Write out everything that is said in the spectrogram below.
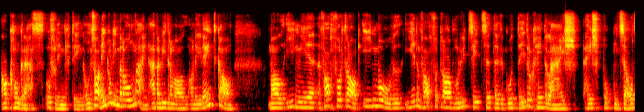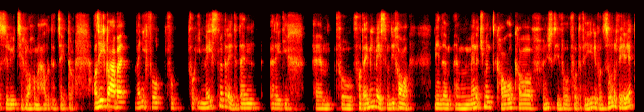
an Kongress auf LinkedIn. Und zwar nicht nur immer online, eben wieder mal an ein Event gehen, mal irgendwie einen Fachvortrag irgendwo, weil in jedem Fachvortrag, wo Leute sitzen, der einen guten Eindruck hinterlässt, hast du Potenzial, dass die Leute sich nachher melden etc. Also ich glaube, wenn ich von, von, von Investment rede, dann rede ich ähm, von, von dem Investment. Ich habe mit einem Management-Call wann es von, von der Ferien, von der Sommerferien,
